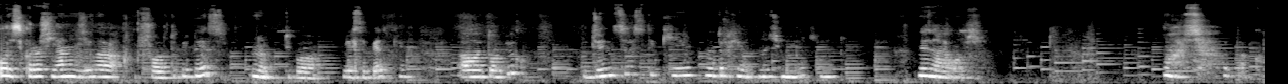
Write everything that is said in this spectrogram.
Ось, коротше, я взяла шорти під низ. Ну, типу, велосипедки. Топік. Джинси ось такі. Ну, трохи, наче м'які. Не знаю, ось. Ось, отак.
